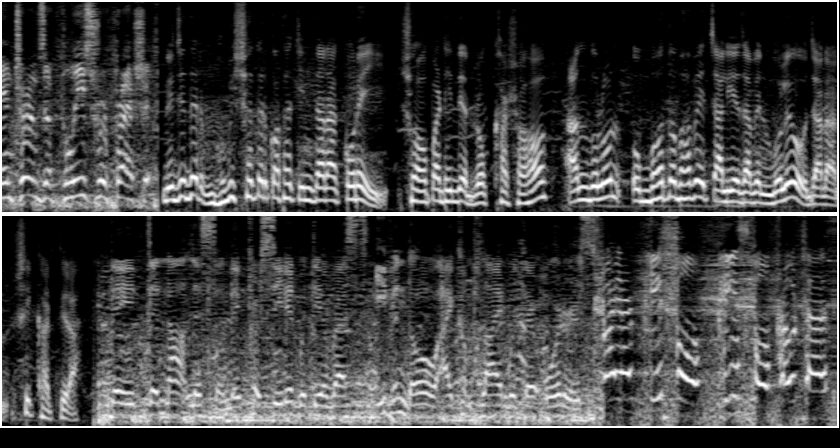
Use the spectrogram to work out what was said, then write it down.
In terms of police repression নিজেদের ভবিষ্যতের কথা চিন্তা না করেই সহপাঠীদের রক্ষা সহ আন্দোলন অব্যাহতভাবে চালিয়ে যাবেন বলেও জানান শিক্ষার্থীরা They did not listen. They proceeded with the arrests, even though I complied with their orders. By our peaceful, peaceful protest,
